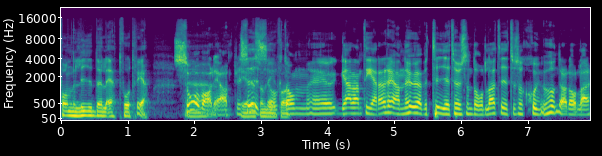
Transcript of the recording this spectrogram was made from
von Lidl 123. Så var det ja, det precis. ligger och de eh, garanterar redan nu över 10 000 dollar, 10 700 dollar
